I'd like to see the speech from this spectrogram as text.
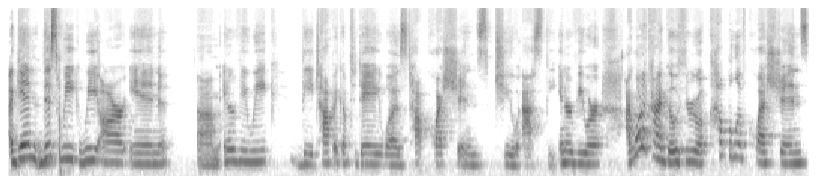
again, this week we are in um, interview week the topic of today was top questions to ask the interviewer. I want to kind of go through a couple of questions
